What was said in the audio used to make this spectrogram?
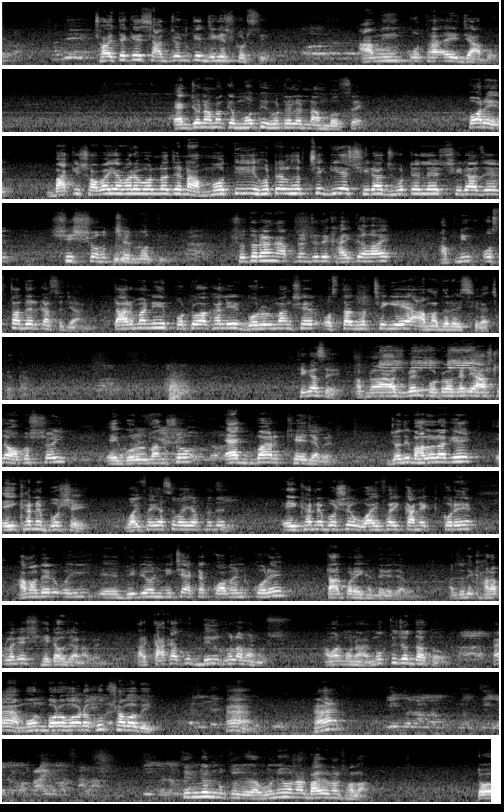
ছয় থেকে সাতজনকে জিজ্ঞেস করছি, আমি কোথায় যাব? একজন আমাকে মতি হোটেলের নাম বলছে, পরে বাকি সবাই আমারে বলল যে না মতি হোটেল হচ্ছে গিয়ে সিরাজ হোটেলের সিরাজের শিষ্য হচ্ছে মতি। সুতরাং আপনার যদি খাইতে হয় আপনি ওস্তাদের কাছে যান। তার মানে পটুয়াখালীর গরুর মাংসের ওস্তাদ হচ্ছে গিয়ে আমাদের ওই সিরাজ কাকা। ঠিক আছে? আপনারা আসবেন পটুয়াখালী আসলে অবশ্যই এই গরুর মাংস একবার খেয়ে যাবেন। যদি ভালো লাগে এইখানে বসে ওয়াইফাই আছে ভাই আপনাদের? এইখানে বসে ওয়াইফাই কানেক্ট করে আমাদের ওই ভিডিওর নিচে একটা কমেন্ট করে তারপরে এখান থেকে যাবেন। আর যদি খারাপ লাগে সেটাও জানাবেন। আর কাকা খুব দিল খোলা মানুষ, আমার মনে হয়। মুক্তিযোদ্ধা তো। হ্যাঁ মন বড় হওয়াটা খুব স্বাভাবিক। হ্যাঁ হ্যাঁ? তিনজন মুক্তিযোদ্ধা, উনি ওনার ভাই, ওনার ছলা। তো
